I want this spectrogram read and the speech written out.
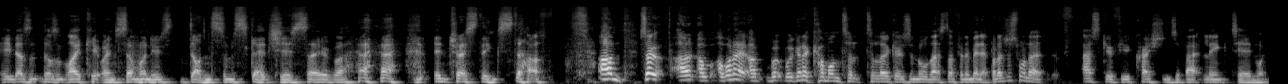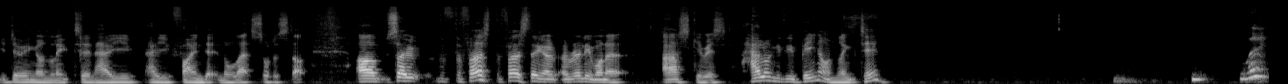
he doesn't doesn't like it when someone who's done some sketches. So interesting stuff. Um, so I, I want to. Uh, we're going to come on to, to, logos and all that stuff in a minute, but I just want to ask you a few questions about LinkedIn, what you're doing on LinkedIn, how you how you find it, and all that sort of stuff. Um, so the, the, first the first thing I, I really want to ask you is, how long have you been on LinkedIn? Work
